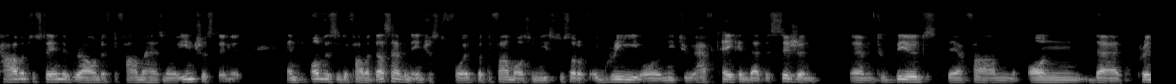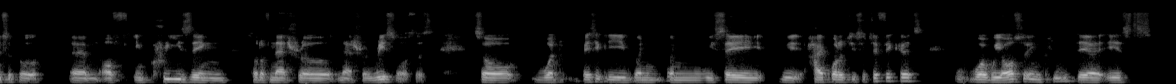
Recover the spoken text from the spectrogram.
carbon to stay in the ground if the farmer has no interest in it. And obviously the farmer does have an interest for it, but the farmer also needs to sort of agree or need to have taken that decision um, to build their farm on that principle um, of increasing sort of natural natural resources. So what basically when when we say we high quality certificates, what we also include there is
